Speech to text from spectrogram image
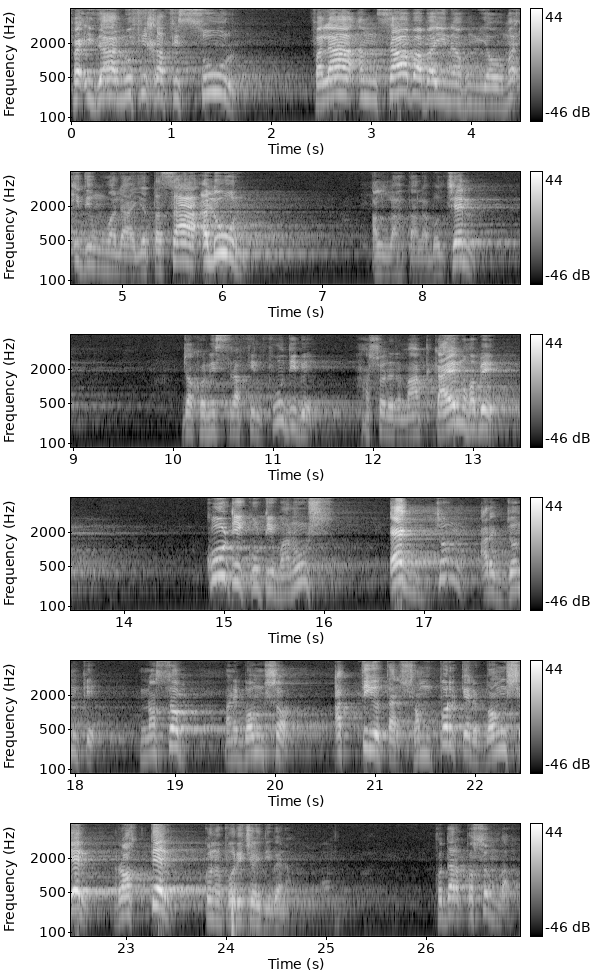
ফাইদা নুফিখা ফিসসুর আল্লাহ তাআলা বলছেন, যখন ইসরাফিল ফু দিবে, হাসরের মাঠ কায়েম হবে কোটি কোটি মানুষ একজন আরেকজনকে নসব মানে বংশ, আত্মীয়তার সম্পর্কের বংশের রক্তের কোনো পরিচয় দিবে না। খোদার কসম বাবা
